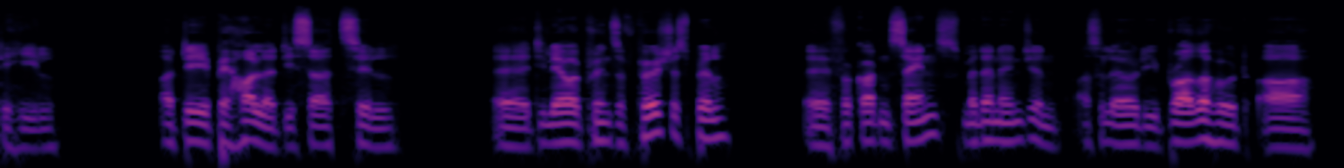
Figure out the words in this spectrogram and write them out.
det hele. Og det beholder de så til, øh, de laver et Prince of Persia-spil, øh, Forgotten Sands med den engine, og så laver de Brotherhood og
